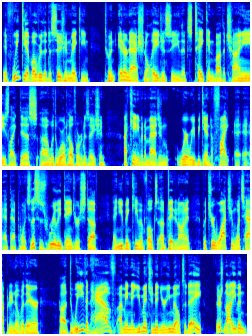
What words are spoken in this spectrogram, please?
If we give over the decision making to an international agency that's taken by the Chinese like this uh, with the World Health Organization, I can't even imagine where we began to fight at, at, that point. So this is really dangerous stuff, and you've been keeping folks updated on it. But you're watching what's happening over there. Uh, do we even have? I mean, you mentioned in your email today. There's not even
